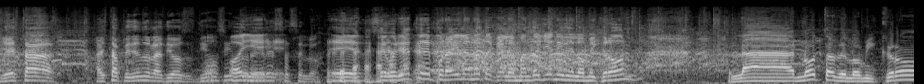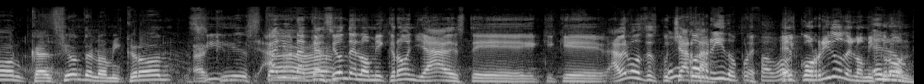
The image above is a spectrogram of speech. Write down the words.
y ahí está, ahí está pidiéndole a Dios, Dios, Oye, regrésaselo. eh, seguridad tiene por ahí la nota que le mandó Jenny del Omicron. La nota del Omicron, canción del Omicron. Aquí Sí, está. Hay una canción del Omicron ya, este, que, que- a ver, vamos a escucharla. corrido, por favor. El corrido del Omicron.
